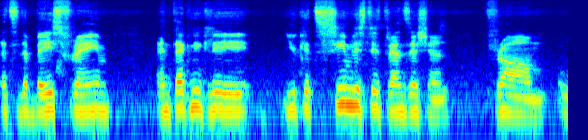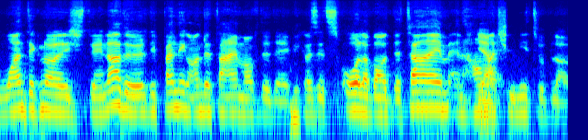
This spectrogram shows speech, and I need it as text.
it's the base frame, and technically you could seamlessly transition from one technology to another depending on the time of the day because it's all about the time and how yeah. much you need to blow.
